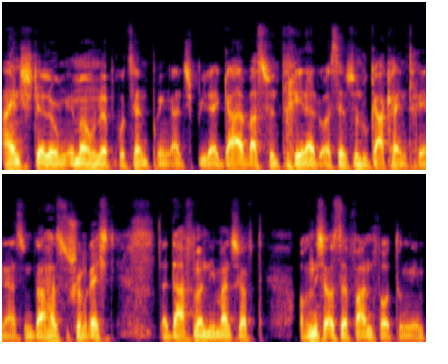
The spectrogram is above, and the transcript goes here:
Einstellungen immer 100% bringen als Spieler, egal was für ein Trainer du hast, selbst wenn du gar keinen Trainer hast. Und da hast du schon recht, da darf man die Mannschaft auch nicht aus der Verantwortung nehmen.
